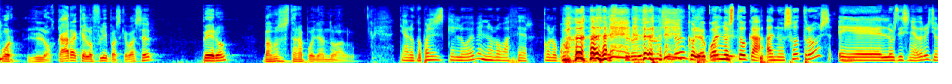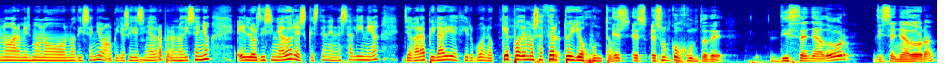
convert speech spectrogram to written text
por lo cara que lo flipas que va a ser, pero vamos a estar apoyando algo. Ya, lo que pasa es que Loewe no lo va a hacer, con lo cual, pero es con lo cual nos toca a nosotros, eh, los diseñadores, yo no ahora mismo no, no diseño, aunque yo soy diseñadora, pero no diseño, eh, los diseñadores que estén en esa línea, llegar a Pilar y decir, bueno, ¿qué podemos hacer Mira, tú y yo juntos? Es, es- es un conjunto de diseñador, diseñadora,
